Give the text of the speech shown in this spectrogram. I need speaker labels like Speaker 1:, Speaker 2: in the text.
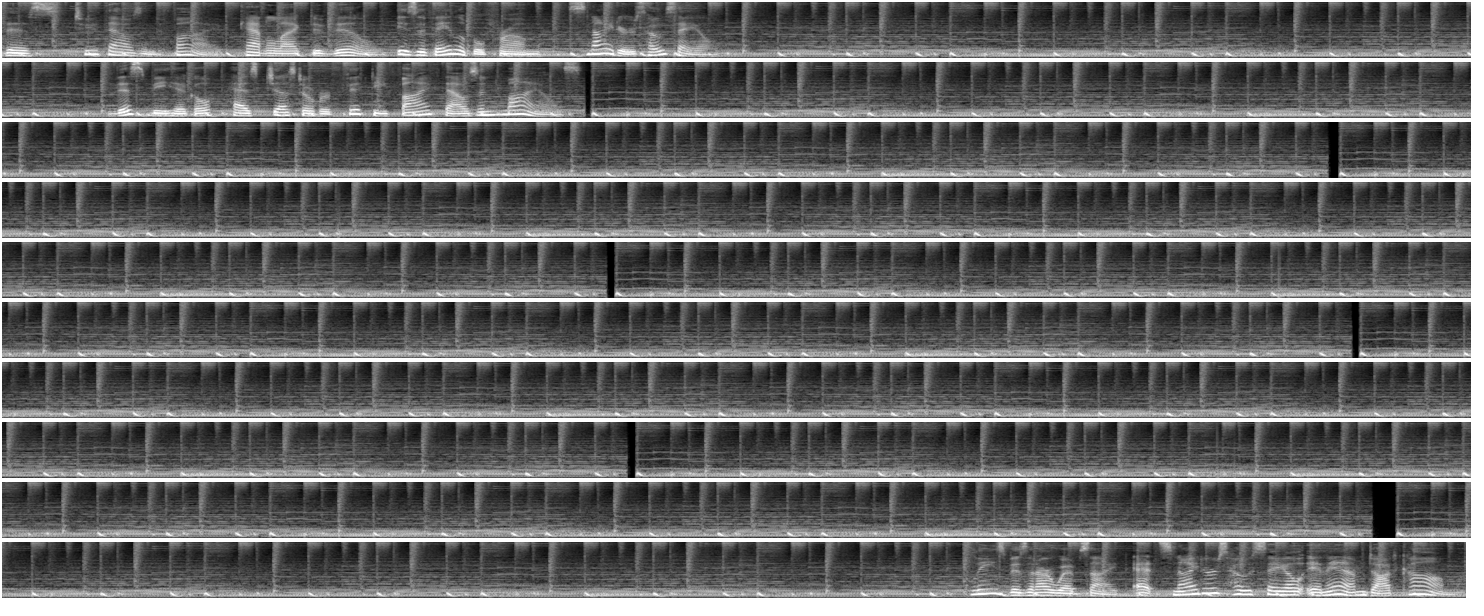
Speaker 1: This 2005 Cadillac DeVille is available from Sniders Wholesale. This vehicle has just over 55,000 miles. Please visit our website at sniderswholesalenm.com.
